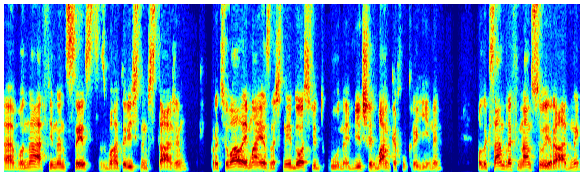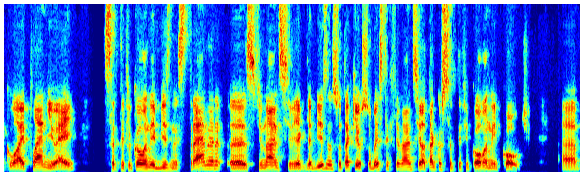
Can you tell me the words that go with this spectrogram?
Е, Вона фінансист з багаторічним стажем, працювала і має значний досвід у найбільших банках України. Олександра фінансовий радник у iPlan.ua, сертифікований бізнес-тренер е, з фінансів як для бізнесу, так і особистих фінансів, а також сертифікований коуч. Е,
